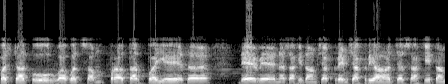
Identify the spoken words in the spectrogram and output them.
पश्चात् पूर्ववत् सम्प्रतर्पयेत्। देवेन सहितां शक्तिं शक्र्या च सहितं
